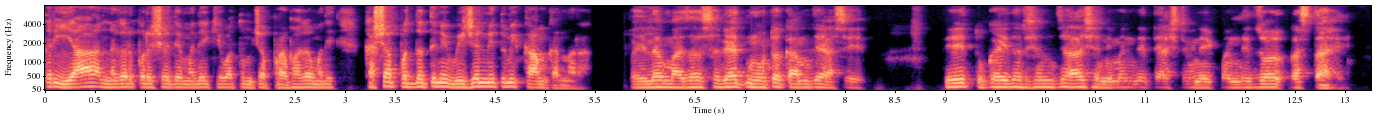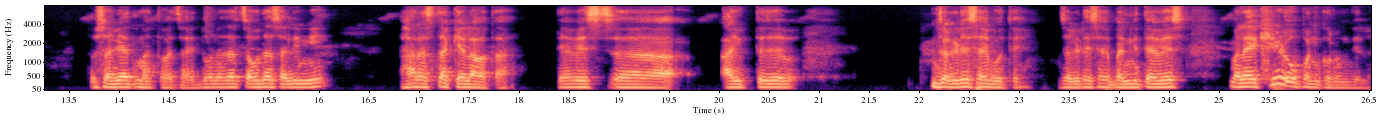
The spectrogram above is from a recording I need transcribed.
तर या नगर परिषदेमध्ये किंवा तुमच्या प्रभागामध्ये कशा पद्धतीने विजननी तुम्ही काम करणार आहात? पहिलं माझं सगळ्यात मोठं काम जे असेल ते तुकाई दर्शनच्या शनी मंदिर ते अष्टविनायक मंदिर जो रस्ता आहे तो सगळ्यात महत्त्वाचा आहे. दोन हजार चौदा साली मी हा रस्ता केला होता. त्यावेळेस आयुक्त जगडे साहेब होते. जगडे साहेबांनी त्यावेळेस मला एक खेळ ओपन करून दिलं.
